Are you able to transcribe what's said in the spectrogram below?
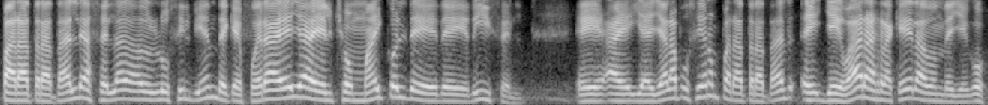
para tratar de hacerla lucir bien, de que fuera ella el Shawn Michael de, de Diesel. Eh, y a ella la pusieron para tratar de llevar a Raquel a donde llegó.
